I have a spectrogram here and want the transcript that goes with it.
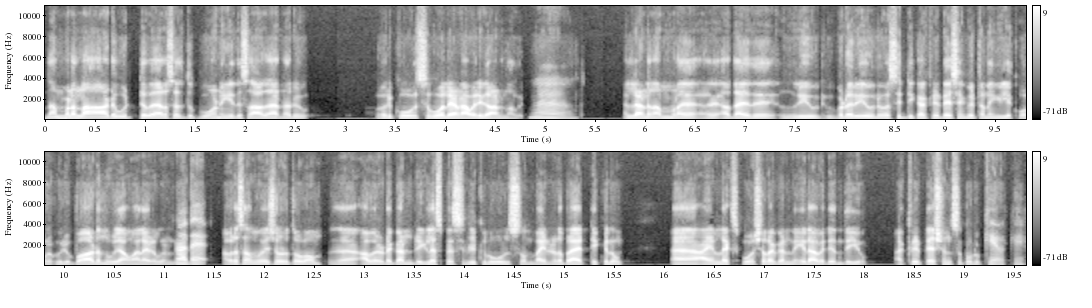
നമ്മുടെ നാട് വിട്ട് വേറെ സ്ഥലത്ത് പോവാണെങ്കിൽ ഇത് സാധാരണ ഒരു ഒരു കോഴ്സ് പോലെയാണ് അവർ കാണുന്നത്. അല്ലാണ്ട് നമ്മളെ അതായത് ഇവിടെ ഒരു യൂണിവേഴ്സിറ്റിക്ക് അക്രഡിറ്റേഷൻ കിട്ടണമെങ്കിൽ ഒരുപാട് നൂലാമാലകളുണ്ട്. അവരെ സംബന്ധിച്ചിടത്തോളം അവരുടെ കൺട്രിയിലെ സ്പെസിഫിക് റൂൾസും അതിനുള്ള പ്രാക്ടിക്കലും അതിനുള്ള എക്സ്പോഷറൊക്കെ ഉണ്ടെങ്കിൽ അവർ എന്ത് ചെയ്യും? അക്രിറ്റേഷൻസ് കൊടുക്കും.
